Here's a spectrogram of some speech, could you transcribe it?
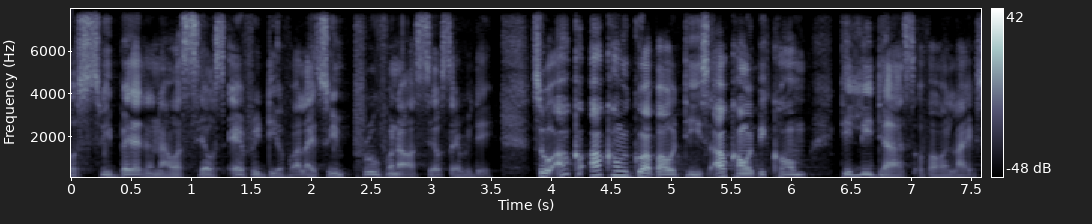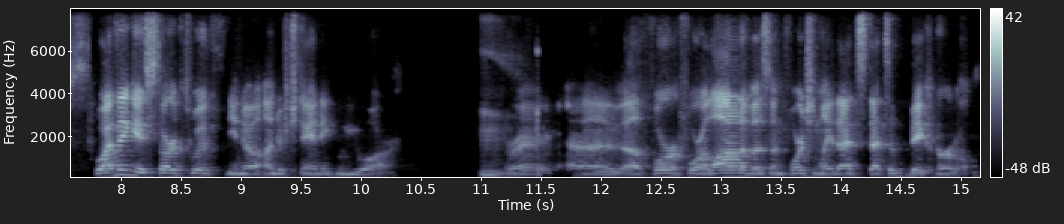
us to be better than ourselves every day of our lives, to improve on ourselves every day. So how, how can we go about this? How can we become the leaders of our lives? Well, I think it starts with you know understanding who you are. Mm. Right. Uh, uh, for for a lot of us, unfortunately, that's that's a big hurdle.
